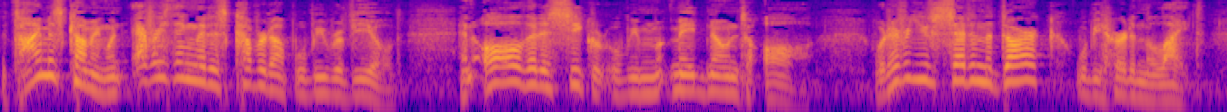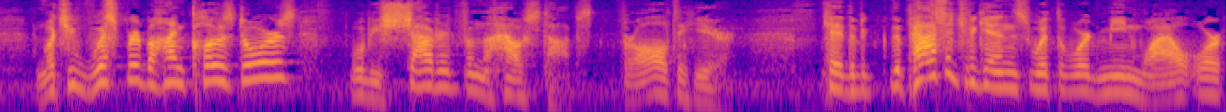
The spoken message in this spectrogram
The time is coming when everything that is covered up will be revealed, and all that is secret will be made known to all. Whatever you've said in the dark will be heard in the light, and what you've whispered behind closed doors will be shouted from the housetops for all to hear. Okay, the, the passage begins with the word meanwhile, or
